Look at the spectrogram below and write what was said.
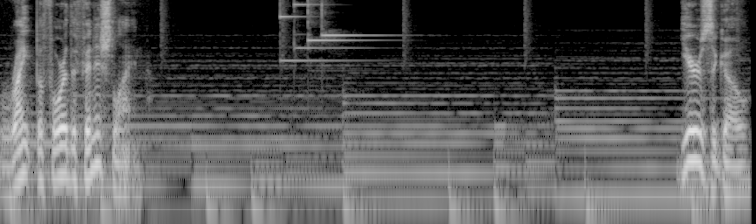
right before the finish line. Years ago,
